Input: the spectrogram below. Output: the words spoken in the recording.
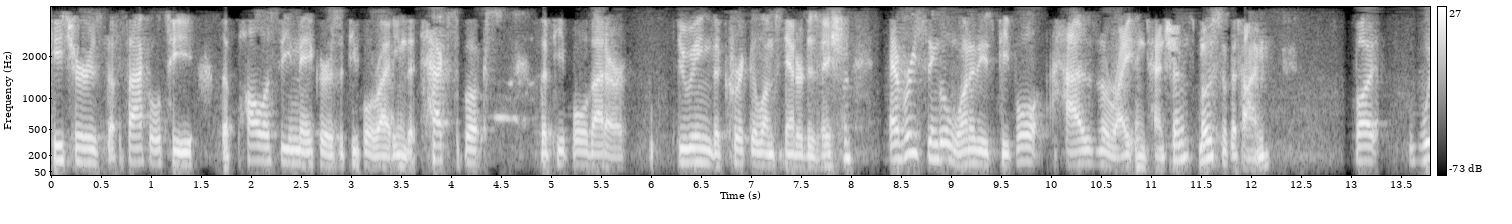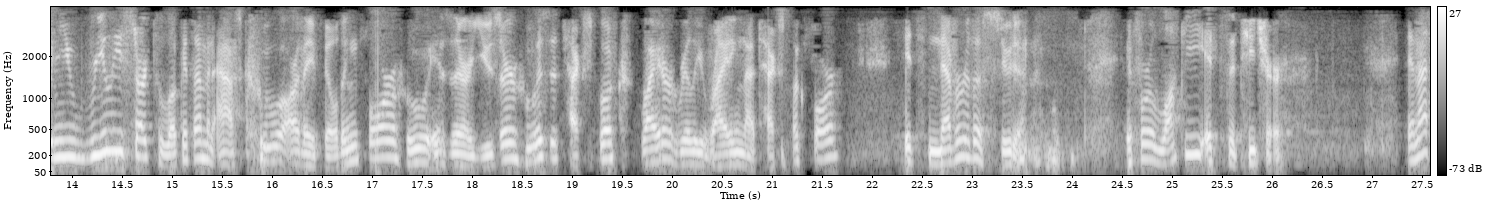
teachers, the faculty, the policymakers, the people writing the textbooks, the people that are doing the curriculum standardization, every single one of these people has the right intentions most of the time. But when you really start to look at them and ask who are they building for, who is their user, who is the textbook writer really writing that textbook for, it's never the student. If we're lucky, it's the teacher. And that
